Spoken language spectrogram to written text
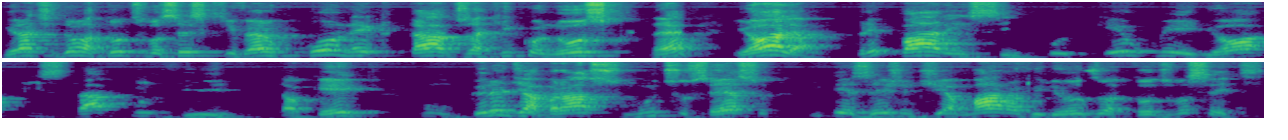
Gratidão a todos vocês que estiveram conectados aqui conosco, né? E olha, preparem-se, porque o melhor está por vir, tá ok? Um grande abraço, muito sucesso e desejo um dia maravilhoso a todos vocês.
